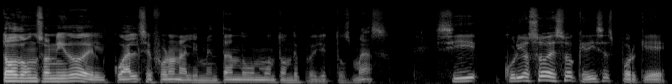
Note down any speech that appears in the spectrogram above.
todo un sonido del cual se fueron alimentando un montón de proyectos más. Sí, curioso eso que dices porque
